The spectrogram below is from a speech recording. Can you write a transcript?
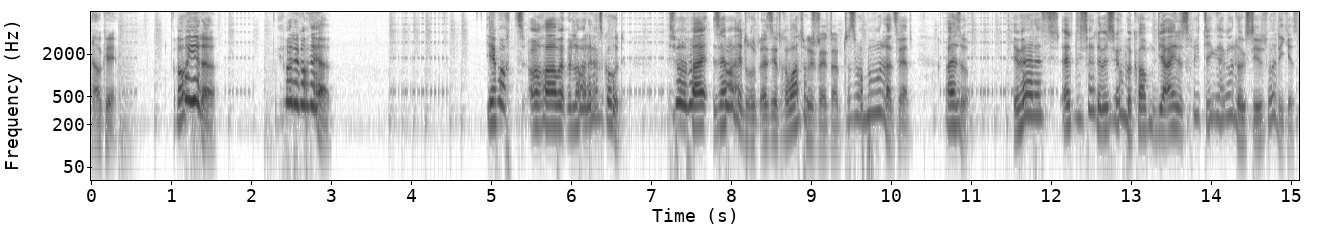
Okay. Oh, hier da. Wie weit kommt her? Ihr macht eure Arbeit mittlerweile ganz gut. Ich war sehr beeindruckt, als ihr Traumato gestellt habt. Das war bewundernswert. Also, ihr werdet endlich eine Mission bekommen, die eines richtigen Erkundungsteams würdig ist.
